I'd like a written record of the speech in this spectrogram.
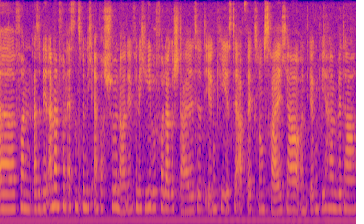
äh, von, also den anderen von Essence finde ich einfach schöner. Den finde ich liebevoller gestaltet. Irgendwie ist der abwechslungsreicher und irgendwie haben wir da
